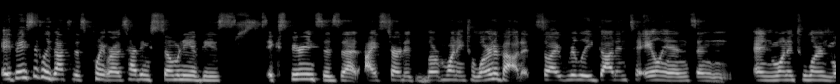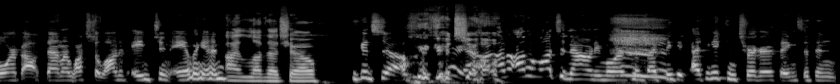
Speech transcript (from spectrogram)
it basically got to this point where I was having so many of these experiences that I started lear- wanting to learn about it. So I really got into aliens and and wanted to learn more about them. I watched a lot of Ancient Aliens. i love that show It's a good show. Good show. I, I don't, I don't watch it now anymore because I think it, I think it can trigger things within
